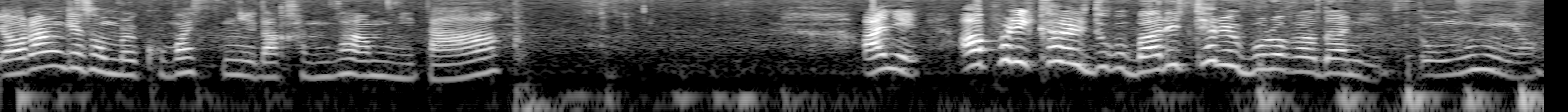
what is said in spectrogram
11개 선물 고맙습니다. 감사합니다. 아니, 아프리카를 두고 마리테를 보러 가다니. 너무해요.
